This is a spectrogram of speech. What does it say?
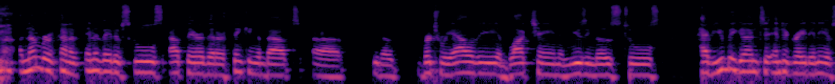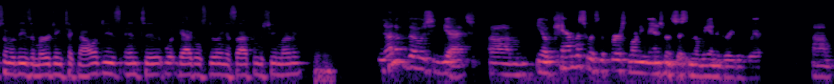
are a number of kind of innovative schools out there that are thinking about, uh, you know, virtual reality and blockchain and using those tools. have you begun to integrate any of some of these emerging technologies into what Gaggle's doing aside from machine learning? None of those yet. Um, you know, Canvas was the first learning management system that we integrated with. Um,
